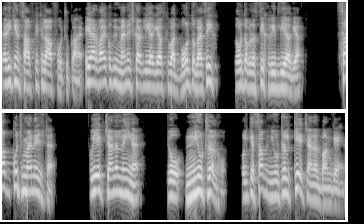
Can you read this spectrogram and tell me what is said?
तहरीक इंसाफ के खिलाफ हो चुका है। ए आर वाई को भी मैनेज कर लिया गया, उसके बाद बोल तो वैसे ही ज़ोर ज़बरदस्ती खरीद लिया गया। सब कुछ मैनेज्ड है। कोई एक चैनल नहीं है जो न्यूट्रल हो। बल्कि सब न्यूट्रल के चैनल बन गए हैं।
